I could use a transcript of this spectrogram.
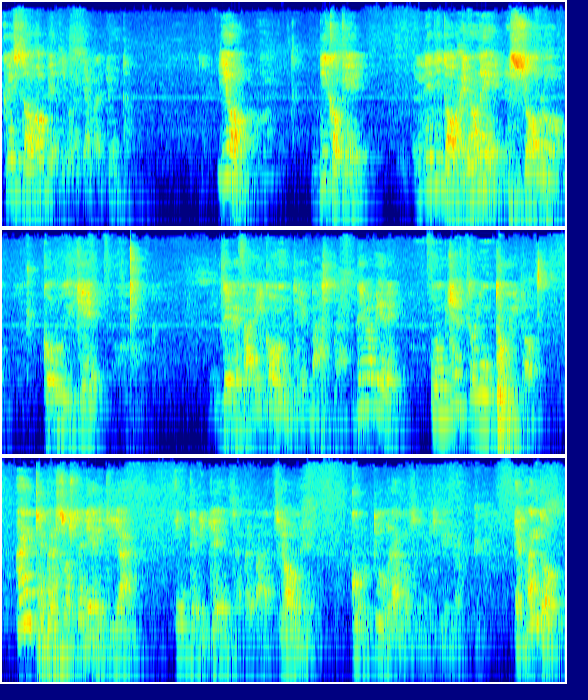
questo obiettivo l'abbiamo raggiunto. Io dico che l'editore non è solo colui che deve fare i conti e basta, deve avere un certo intuito anche per sostenere chi ha intelligenza, preparazione, cultura, non so se mi spiego. E quando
